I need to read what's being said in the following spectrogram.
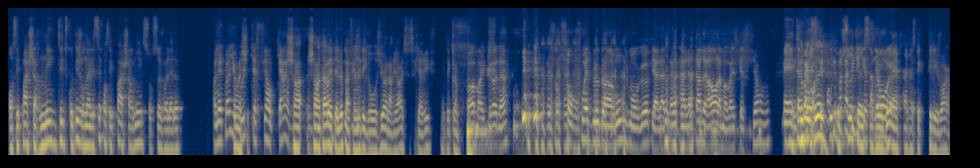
On ne s'est pas acharné. Du côté journalistique, on ne s'est pas acharné sur ce volet-là. Honnêtement, il y a pas eu de question de cadre. Chantal était là, et elle faisait des gros yeux en arrière, c'est ce qui arrive. Elle était comme. Oh my God, hein? son, fouet bleu, blanc, rouge, mon gars, puis elle attend, elle attend dehors la mauvaise question. Mais elle est tellement que ça va aider à euh, faire respecter les joueurs.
